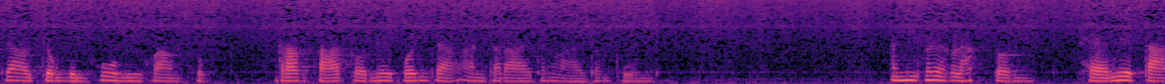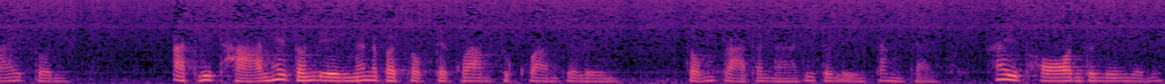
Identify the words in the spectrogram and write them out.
เจ้าจงเป็นผู้มีความสุข รักษาตนให้พ้นจากอันตรายทั้งหลายทั้งปวงอันนี้เขาเรียกรักตนแผ่เมตตาให้ตน อธิษฐานให้ตนเองนั้นประสบแต่ความสุขความเจริญ มปรารถนาที่ตนเองตั้งใจ ให้พรตนเองอย่างนี้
